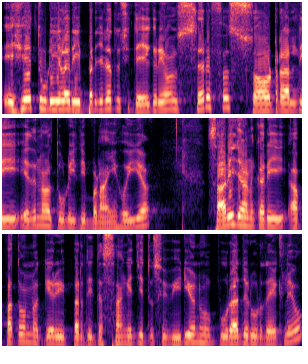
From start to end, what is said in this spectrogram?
ਇਹ ਤੂੜੀ ਵਾਲਾ ਰੀਪਰ ਜਿਹੜਾ ਤੁਸੀਂ ਦੇਖ ਰਹੇ ਹੋ, ਸਿਰਫ 100 ਟਰਾਲੀ ਇਹਦੇ ਨਾਲ ਤੂੜੀ ਦੀ ਬਣਾਈ ਹੋਈ ਆ। ਸਾਰੀ ਜਾਣਕਾਰੀ ਆਪਾਂ ਤੁਹਾਨੂੰ ਅੱਗੇ ਰੀਪਰ ਦੀ ਦੱਸਾਂਗੇ ਜੀ। ਤੁਸੀਂ ਵੀਡੀਓ ਨੂੰ ਪੂਰਾ ਜ਼ਰੂਰ ਦੇਖ ਲਿਓ।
